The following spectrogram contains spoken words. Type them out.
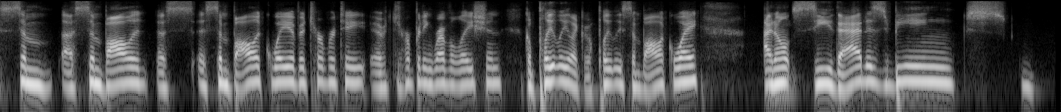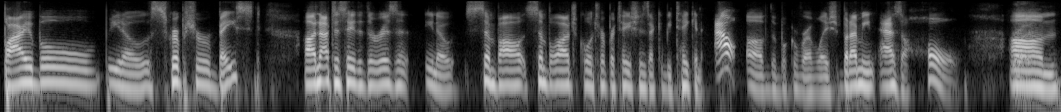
some a symbolic a, a symbolic way of interpreting interpreting Revelation completely like a completely symbolic way. I don't see that as being Bible, you know, scripture based. Uh, not to say that there isn't, you know, symbol symbological interpretations that can be taken out of the Book of Revelation, but I mean as a whole. Right. Um,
